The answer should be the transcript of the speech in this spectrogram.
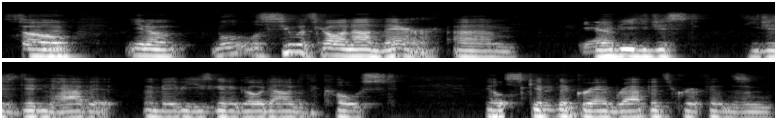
So Mhm. you know, we'll we'll see what's going on there. Um, Yeah, maybe he just he just didn't have it, and maybe he's going to go down to the coast. He'll skip the Mhm. Grand Rapids Griffins and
